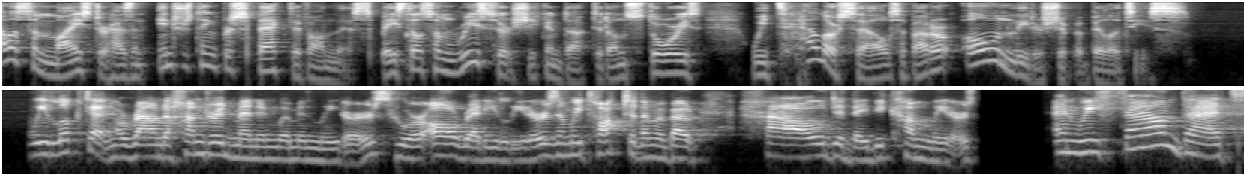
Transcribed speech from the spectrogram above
Alyson Meister has an interesting perspective on this based on some research she conducted on stories we tell ourselves about our own leadership abilities. We looked at around 100 men and women leaders who are already leaders, and we talked to them about how did they become leaders. And we found that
